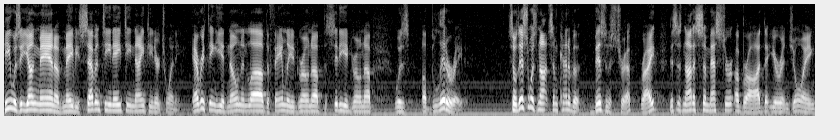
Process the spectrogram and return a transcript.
he was a young man of maybe 17, 18, 19, or 20. Everything he had known and loved, the family had grown up, the city had grown up, was obliterated. So this was not some kind of a business trip, right? This is not a semester abroad that you're enjoying.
